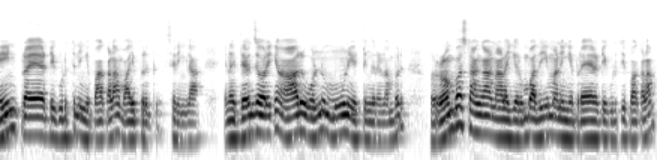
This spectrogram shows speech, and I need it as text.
மெயின் ப்ரையாரிட்டி கொடுத்து நீங்கள் பார்க்கலாம் வாய்ப்பு இருக்குது சரிங்களா? எனக்கு தெரிஞ்ச வரைக்கும் ஆறு ஒன்று மூணு எட்டுங்கிற நம்பர் ரொம்ப ஸ்ட்ராங்காக நாளைக்கு ரொம்ப அதிகமாக நீங்கள் ப்ரையாரிட்டி கொடுத்து பார்க்கலாம்.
